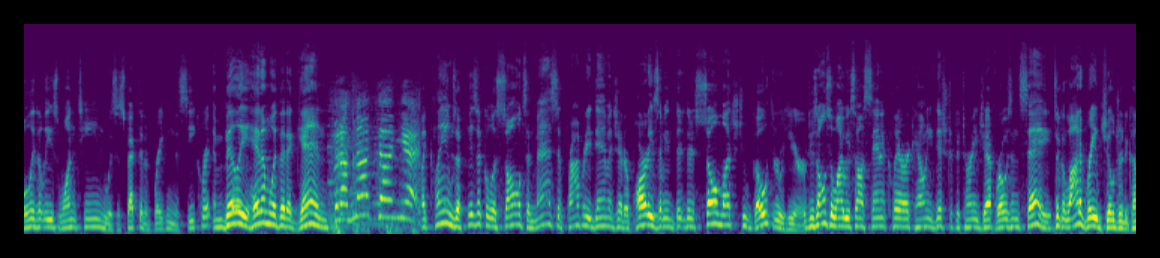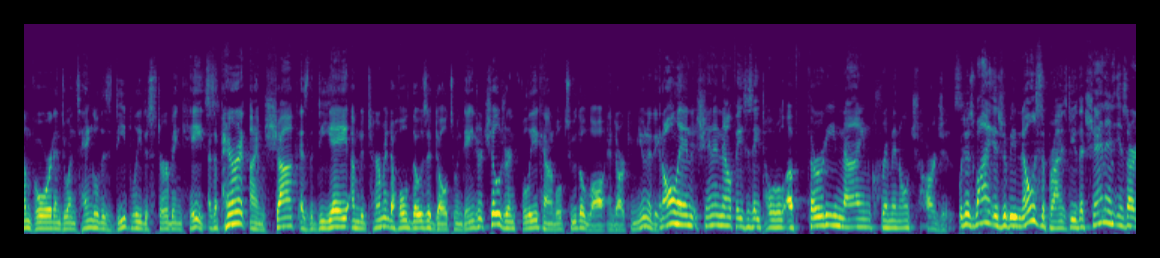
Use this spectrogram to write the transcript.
bullied at least one teen who was suspected of breaking the secret. And Billy hit him with it again. But I'm not done yet. Like claims of physical assaults and massive property damage at her parties. I mean, there, there's so much to go through here, which is also why we saw Santa Clara County District Attorney Jeff Rosen say it took a lot of brave children to come forward and to untangle this deeply disturbing case. As a parent, I'm shocked. As the DA, I'm determined to hold those adults who endanger children fully accountable to the law and our community. And all in, Shannon now faces a total of 39 criminal charges. Which is why it should be no surprise to you that Shannon is our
